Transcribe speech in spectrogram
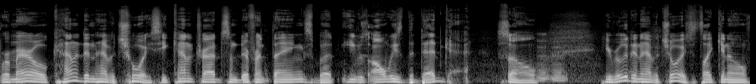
Romero kind of didn't have a choice. He kind of tried some different things, but he was always the dead guy. So he really didn't have a choice. It's like you know,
